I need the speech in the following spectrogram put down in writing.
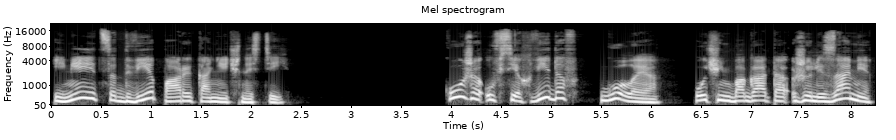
Имеется две пары конечностей. Кожа у всех видов голая, очень богата железами,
